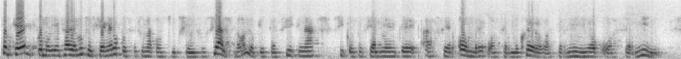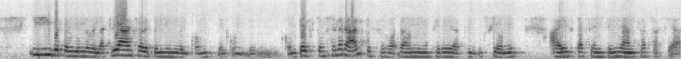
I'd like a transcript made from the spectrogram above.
Porque, como bien sabemos, el género pues es una construcción social, ¿no? Lo que se asigna psicosocialmente a ser hombre o a ser mujer o a ser niño o a ser niño y dependiendo de la crianza, dependiendo del, del, contexto en general, pues se dan una serie de atribuciones a estas enseñanzas hacia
